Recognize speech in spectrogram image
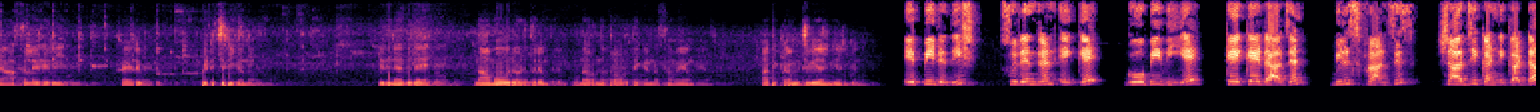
രാസലഹരി കയറി പിടിച്ചിരിക്കുന്നു. ഇതിനെതിരെ നാം ഓരോരുത്തരും ഉണർന്ന് പ്രവർത്തിക്കേണ്ട സമയം അതിക്രമിച്ചു കഴിഞ്ഞിരിക്കുന്നു A P Ratheesh Surendran A K Gopi V A K K Rajan ബിൽസ് Francis Shaji Kannikkattu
